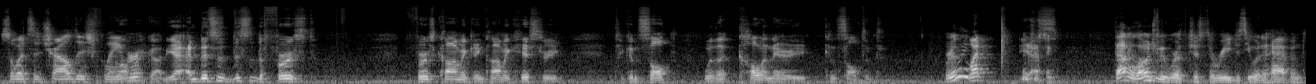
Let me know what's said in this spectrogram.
So it's a childish flavor. Oh my god! Yeah, and this is this is the first first comic in comic history to consult with a culinary consultant. Really? What? Interesting. That alone should be worth just to read to see what had happened.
